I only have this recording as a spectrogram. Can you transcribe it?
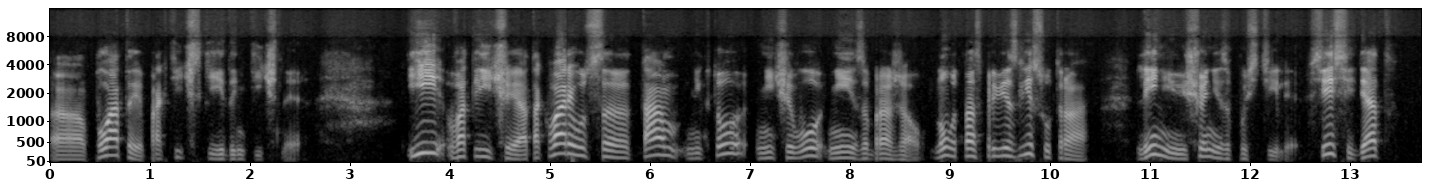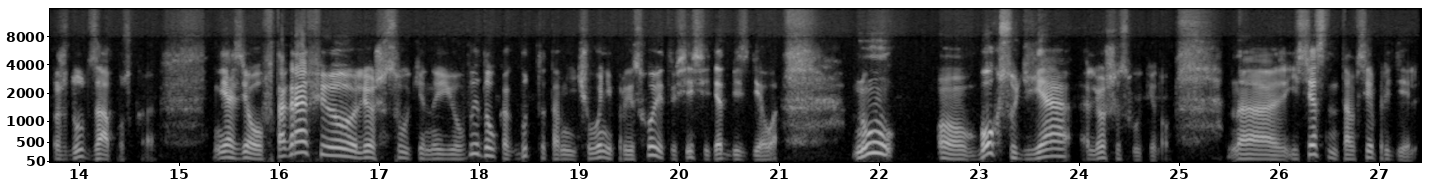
а, платы практически идентичные – и в отличие от аквариуса, там никто ничего не изображал. Ну вот нас привезли с утра, линию еще не запустили. Все сидят, ждут запуска. Я сделал фотографию, Леша Сукин ее выдал, как будто там ничего не происходит, и все сидят без дела. Ну, бог судья Леше Сукину. А, естественно, там все пределы.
